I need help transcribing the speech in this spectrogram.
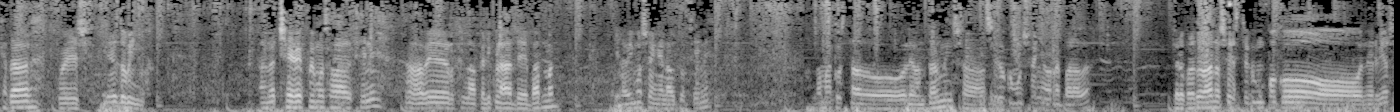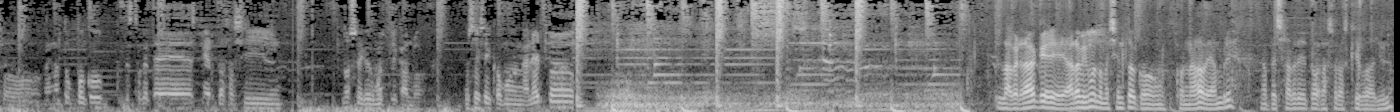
¿Qué tal? Pues es domingo. Anoche fuimos al cine a ver la película de Batman y la vimos en el autocine. No me ha costado levantarme, o sea, ha sido como un sueño reparador. Pero por otro lado, no sé, estoy un poco nervioso. Me noto un poco esto que te despiertas así, no sé cómo explicarlo. No sé si como en alerta. La verdad que ahora mismo no me siento con, con nada de hambre, a pesar de todas las horas que llevo de ayuno.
